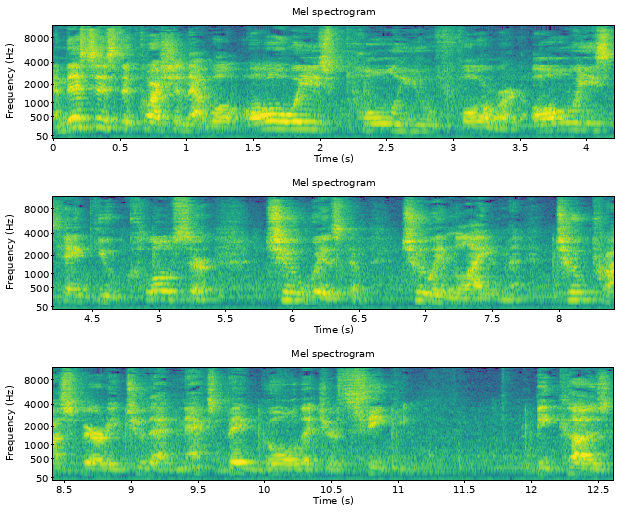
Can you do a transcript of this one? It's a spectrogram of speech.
And this is the question that will always pull you forward, always take you closer to wisdom, to enlightenment, to prosperity, to that next big goal that you're seeking. Because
